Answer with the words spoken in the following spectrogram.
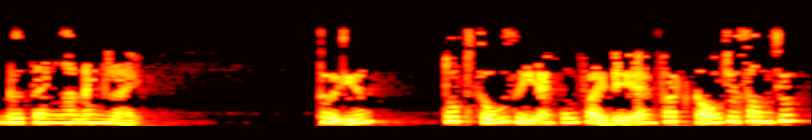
đưa tay ngăn anh lại. Thời Yến, tốt xấu gì anh cũng phải để em phát cáu cho xong chứ.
